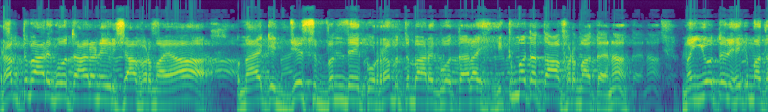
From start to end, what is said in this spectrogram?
رب تبارک و تعالی نے ارشا فرمایا فرمایا کہ جس بندے کو رب تبارک و تعالی حکمت عطا فرماتا ہے نا میوت الحکمت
